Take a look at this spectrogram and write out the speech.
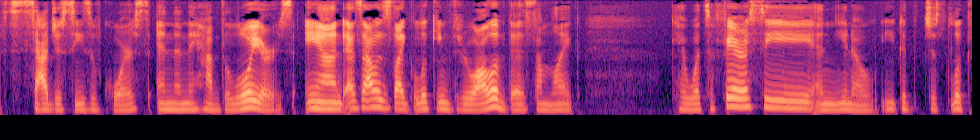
Sadducees, of course, and then they have the lawyers. And as I was like looking through all of this, I'm like, okay, what's a Pharisee? And you know, you could just look.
